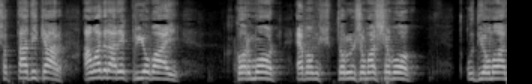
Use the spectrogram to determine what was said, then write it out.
সত্ত্বাধিকার আমাদের আরেক প্রিয় ভাই কর্মট এবং তরুণ সমাজসেবক উদীয়মান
